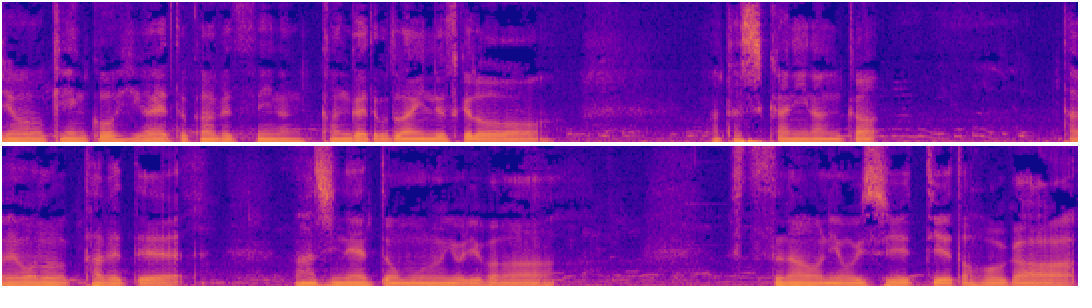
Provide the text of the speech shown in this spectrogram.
塩の健康被害とか別になんか考えたことないんですけど、まあ、確かになんか食べ物食べて味ねって思うよりは素直に美味しいって言えた方が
